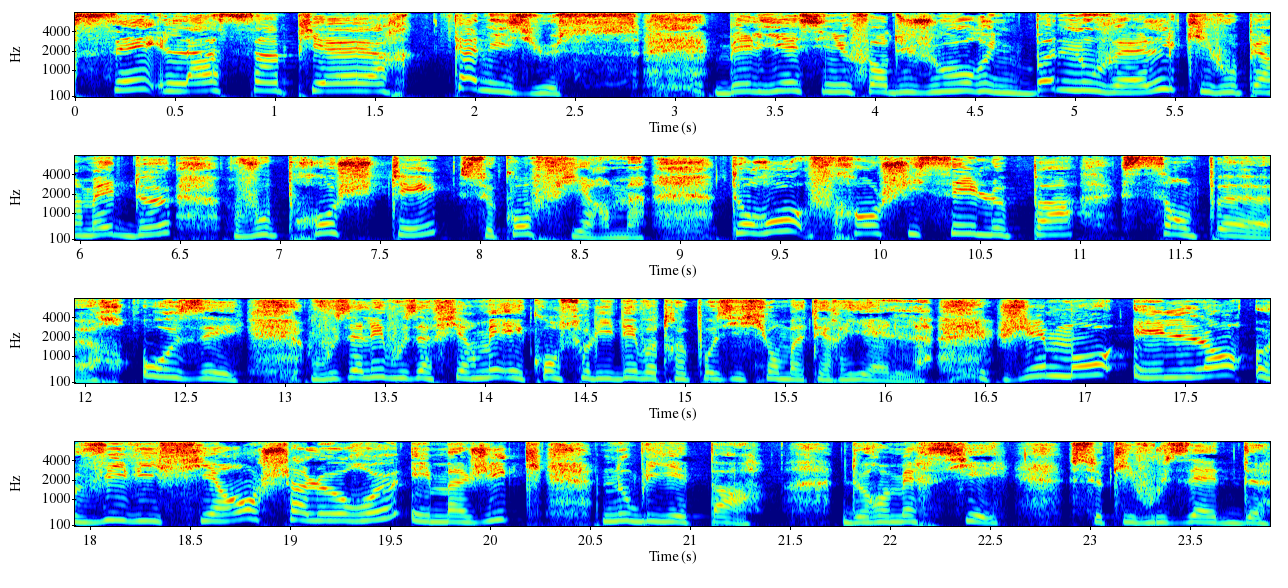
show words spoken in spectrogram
c'est la Saint-Pierre Canisius. Bélier, signe fort du jour, une bonne nouvelle qui vous permet de vous projeter se confirme. Taureau, franchissez le pas sans peur, osez. Vous allez vous affirmer et consolider votre position matérielle. Gémeaux, élan vivifiant, chaleureux et magique. N'oubliez pas de remercier ceux qui vous aident.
